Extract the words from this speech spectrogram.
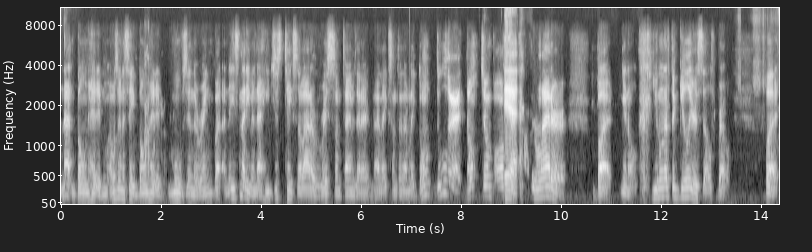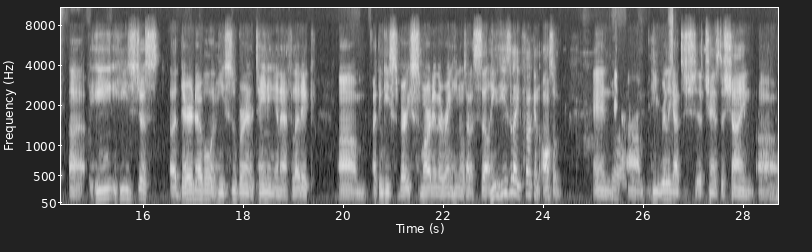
Not boneheaded. I was gonna say boneheaded moves in the ring, but it's not even that. He just takes a lot of risks sometimes that I, I like. Sometimes I'm like, don't do that. Don't jump off yeah. that ladder. But you know, you don't have to kill yourself, bro. But uh, he he's just a daredevil, and he's super entertaining and athletic. Um, I think he's very smart in the ring. He knows how to sell. He, he's like fucking awesome, and yeah. um, he really got sh- a chance to shine uh,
